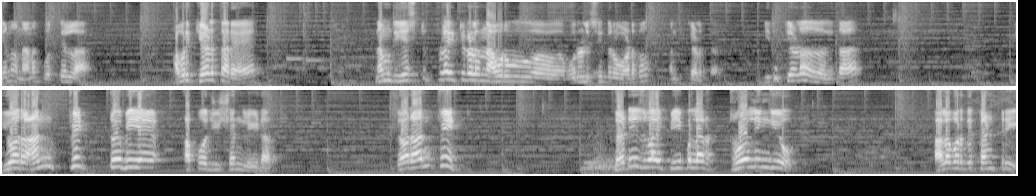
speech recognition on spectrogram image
ಏನೋ ನನಗೆ ಗೊತ್ತಿಲ್ಲ. ಅವ್ರು ಕೇಳ್ತಾರೆ, ನಮ್ದು ಎಷ್ಟು ಫ್ಲೈಟ್ಗಳನ್ನು ಅವರು ಉರುಳಿಸಿದ್ರು ಹೊಡೆದು ಅಂತ ಕೇಳ್ತಾರೆ. ಇದು ಕೇಳೋ ಇದ you are unfit to be a opposition leader you are unfit that is why people are trolling you all over the country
